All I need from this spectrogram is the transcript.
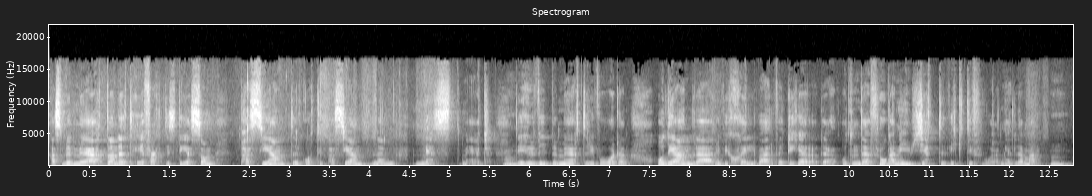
Alltså bemötandet är faktiskt det som patienter går till patientnämnd mest med. Mm. Det är hur vi bemöter i vården. Och det andra är hur vi själva är värderade. Och den där frågan är ju jätteviktig för våra medlemmar. Mm.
